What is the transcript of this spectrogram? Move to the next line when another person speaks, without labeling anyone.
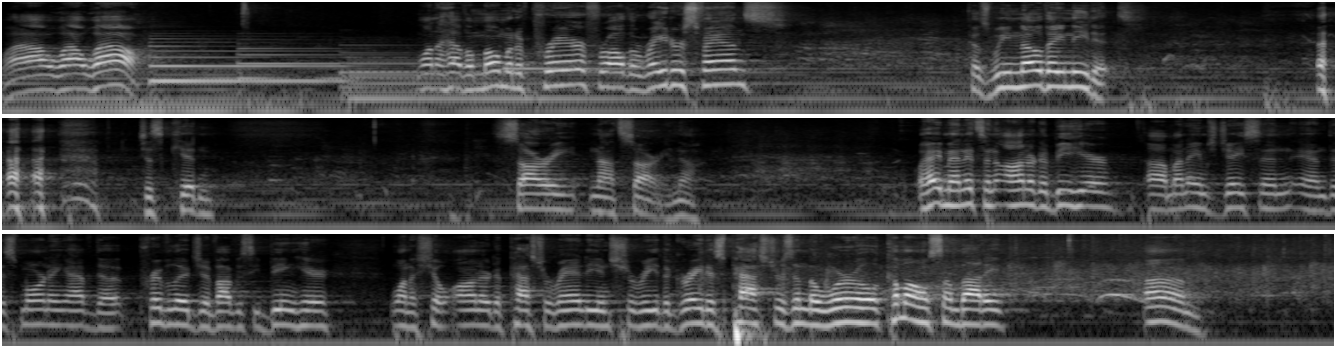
Wow, wow, wow. Want to have a moment of prayer for all the Raiders fans? Because we know they need it. Just kidding. Sorry, not sorry, no. Well, hey, man, it's an honor to be here. Uh, my name's Jason, and this morning I have the privilege of obviously being here. Want to show honor to Pastor Randy and Cherie, the greatest pastors in the world. Come on, somebody. Um,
